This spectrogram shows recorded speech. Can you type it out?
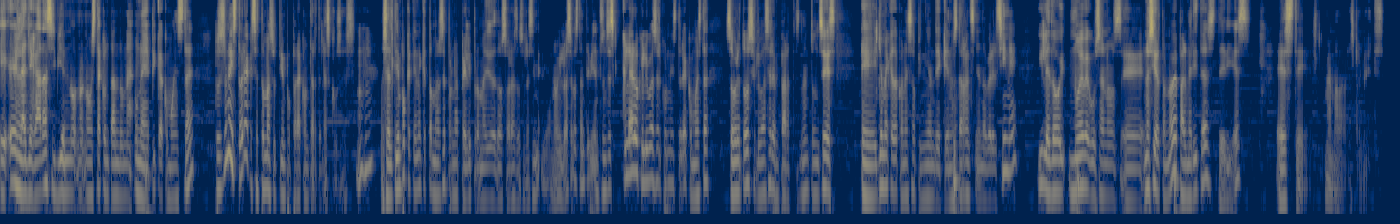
eh, en la llegada, si bien no, no, no está contando una, una épica como esta, pues es una historia que se toma su tiempo para contarte las cosas. O sea, el tiempo que tiene que tomarse por una peli promedio de dos horas, dos horas y media, ¿no? Y lo hace bastante bien. Entonces, claro que lo iba a hacer con una historia como esta, sobre todo si lo va a hacer en partes, ¿no? Entonces, eh, yo me quedo con esa opinión de que nos está reenseñando a ver el cine y le doy nueve gusanos, eh, no es cierto, nueve palmeritas de diez. Este, me amaban las palmeritas.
